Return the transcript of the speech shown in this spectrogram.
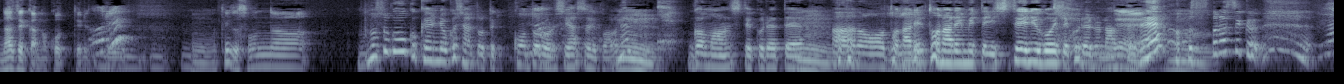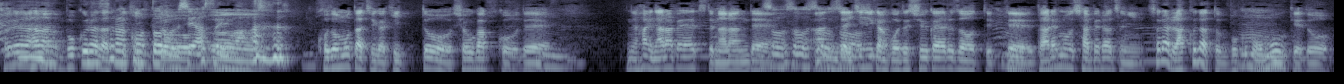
なぜか残ってるっていう、うん、けどそんな、ものすごく権力者にとってコントロールしやすいからうね、ん、我慢してくれて、うん。あの隣隣見て一斉に動いてくれるなんてね。ね。うん。恐ろしく。それは僕らだってきっとそれはコントロールしやすいわ。うん子供たちがきっと小学校で、うん。ね、はい並べっつって並んでじゃあ1時間ここで集会やるぞって言って、誰も喋らずにそれは楽だと僕も思うけど、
